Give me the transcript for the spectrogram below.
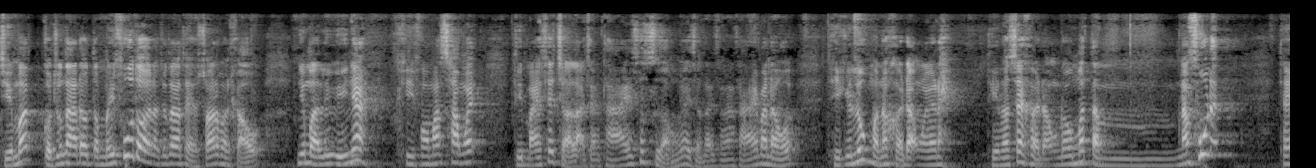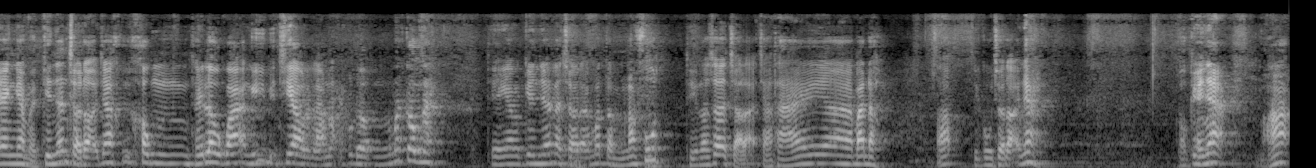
Chỉ mất của chúng ta đâu tầm mấy phút thôi là chúng ta có thể xóa được mật khẩu. Nhưng mà lưu ý nhá, khi format xong ấy, thì máy sẽ trở lại trạng thái xuất xưởng, hay trở lại trạng thái ban đầu ấy. Thì cái lúc mà nó khởi động này này, thì nó sẽ khởi động đâu mất tầm 5 phút đấy thế anh em phải kiên nhẫn chờ đợi nhá Cứ không thấy lâu quá nghĩ bị treo để làm lại không được mất công này thì anh em kiên nhẫn là chờ đợi mất tầm 5 phút thì nó sẽ trở lại trạng thái à, ban đầu. Đó thì cùng chờ đợi nhá. Ok nhá. Đó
